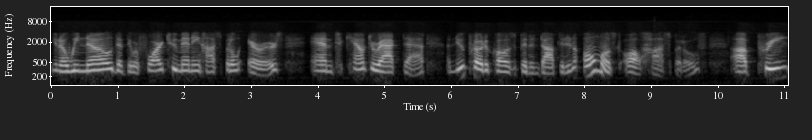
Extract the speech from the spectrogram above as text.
you know, we know that there were far too many hospital errors, and to counteract that, a new protocol has been adopted in almost all hospitals uh, pre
